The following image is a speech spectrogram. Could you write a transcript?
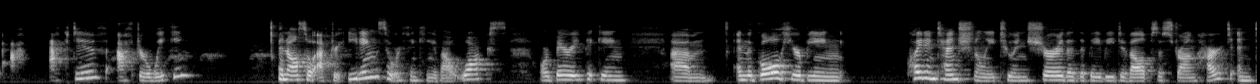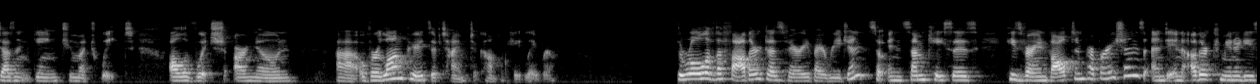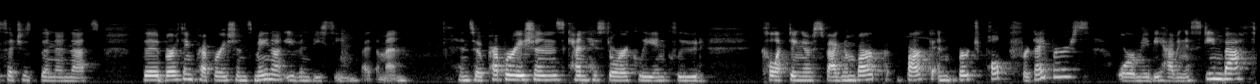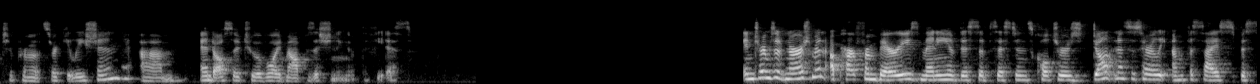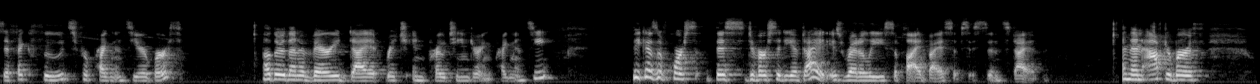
active after waking and also after eating. So we're thinking about walks or berry picking. Um, and the goal here being quite intentionally to ensure that the baby develops a strong heart and doesn't gain too much weight all of which are known uh, over long periods of time to complicate labor. The role of the father does vary by region. So, in some cases, he's very involved in preparations, and in other communities, such as the Nenets, the birthing preparations may not even be seen by the men. And so, preparations can historically include collecting of sphagnum bark, bark and birch pulp for diapers, or maybe having a steam bath to promote circulation, um, and also to avoid malpositioning of the fetus. In terms of nourishment, apart from berries, many of the subsistence cultures don't necessarily emphasize specific foods for pregnancy or birth, other than a varied diet rich in protein during pregnancy, because of course, this diversity of diet is readily supplied by a subsistence diet. And then after birth,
